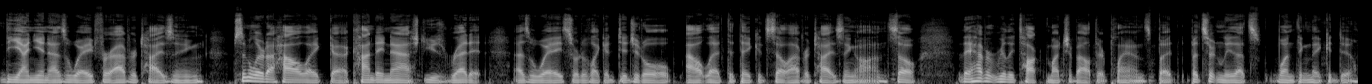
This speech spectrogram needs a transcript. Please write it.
the Onion as a way for advertising, similar to how like uh, Condé Nast used Reddit as a way, sort of like a digital outlet that they could sell advertising on. So they haven't really talked much about their plans, but but certainly that's one thing they could do.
